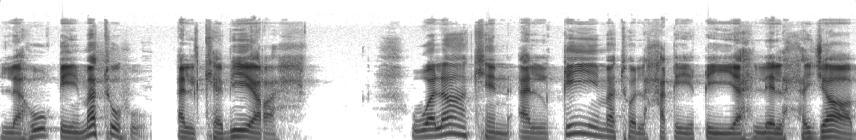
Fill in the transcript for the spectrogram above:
له قيمته. الكبيرة. ولكن القيمة الحقيقية للحجاب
